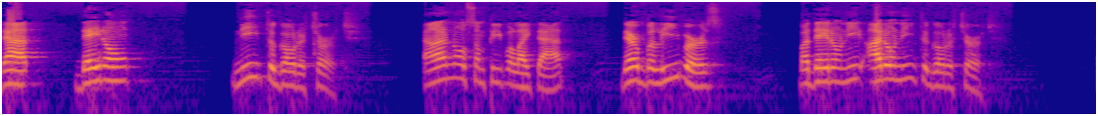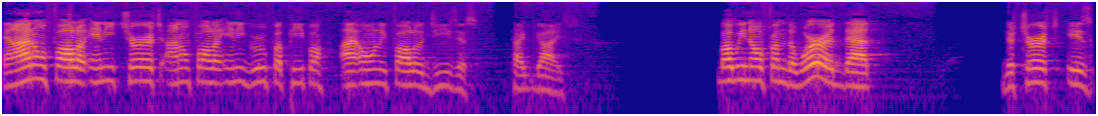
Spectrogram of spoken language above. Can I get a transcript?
That they don't need to go to church. And I know some people like that. They're believers, but they don't need I don't need to go to church. And I don't follow any church, I don't follow any group of people. I only follow Jesus type guys. But we know from the word that the church is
